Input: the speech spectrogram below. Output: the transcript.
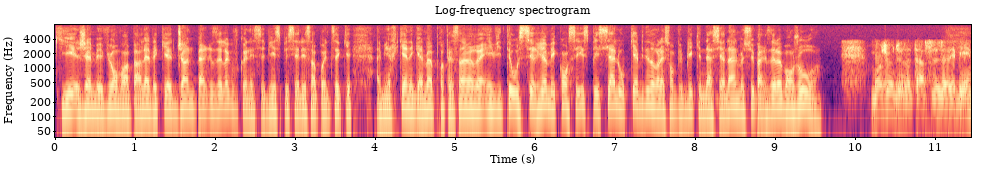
qui est jamais vu. On va en parler avec John Parizella, que vous connaissez bien, spécialiste en politique américaine, également professeur invité au Syrium et conseiller spécial au cabinet de relations publiques nationales. Monsieur Parizella, bonjour. Bonjour Jonathan, vous allez bien?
